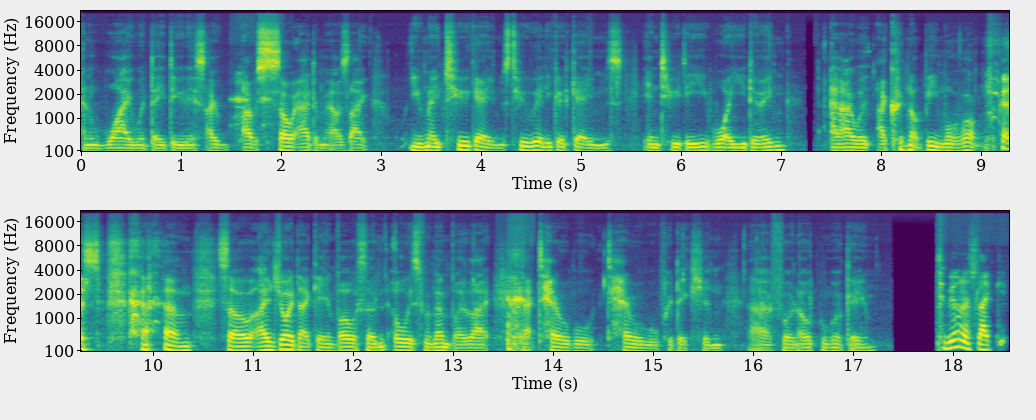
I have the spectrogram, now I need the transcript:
And why would they do this? I, I was so adamant. I was like, you made two games, two really good games in 2D. What are you doing? And I was I could not be more wrong. um, so I enjoyed that game, but also always remember like that terrible, terrible prediction uh, for an open world game. To be honest, like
